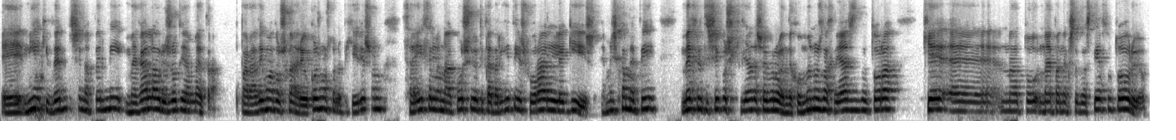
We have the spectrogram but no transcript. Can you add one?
ε, μια κυβέρνηση να παίρνει μεγάλα οριζόντια μέτρα. Παραδείγματος χάρη, ο κόσμος των επιχειρήσεων θα ήθελε να ακούσει ότι καταργείται η εισφορά αλληλεγγύης. Εμείς είχαμε πει μέχρι τις 20.000 ευρώ. Ενδεχομένως να χρειάζεται τώρα και ε, να, το, να επανεξεταστεί αυτό το όριο.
